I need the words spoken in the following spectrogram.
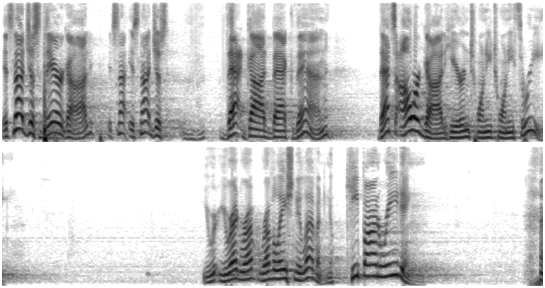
it's not just their God. It's not, it's not just that God back then. That's our God here in 2023. You, you read Re- Revelation 11. No, keep on reading.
